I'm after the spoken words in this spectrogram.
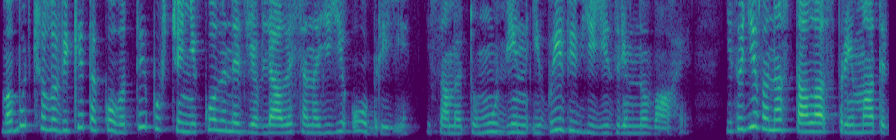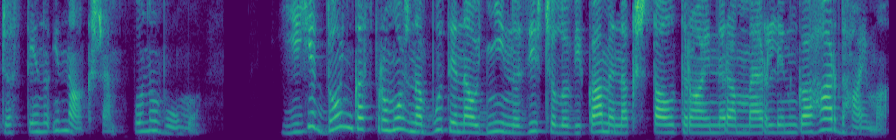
Мабуть, чоловіки такого типу ще ніколи не з'являлися на її обрії, і саме тому він і вивів її з рівноваги. І тоді вона стала сприймати Джастину інакше, по-новому. Її донька спроможна бути на одній нозі з чоловіками на кшталт Райнера Мерлінга Гардгайма.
